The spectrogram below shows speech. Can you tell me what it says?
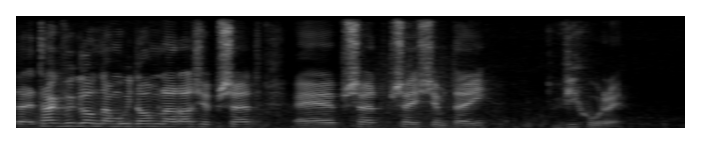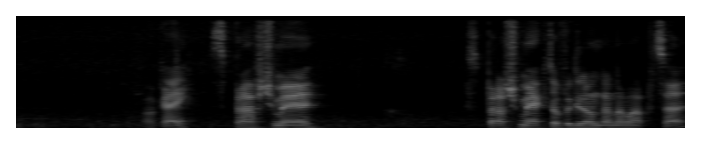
t- tak wygląda mój dom na razie przed, e, przed przejściem tej wichury. Okej, sprawdźmy. Sprawdźmy, jak to wygląda na mapce.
